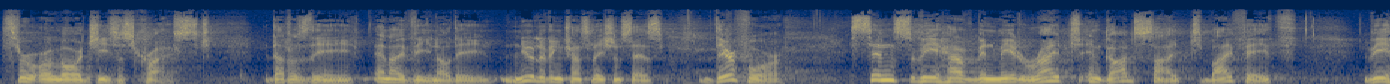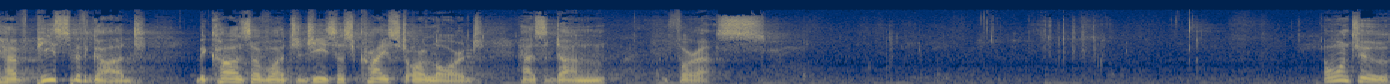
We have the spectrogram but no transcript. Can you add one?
through our Lord Jesus Christ. That was the NIV. Now, the New Living Translation says, Therefore, since we have been made right in God's sight by faith, we have peace with God because of what Jesus Christ our Lord has done for us. I want to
